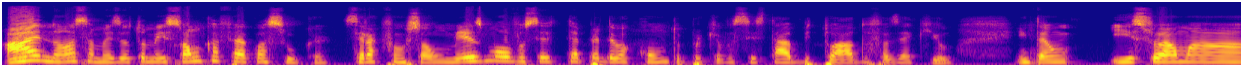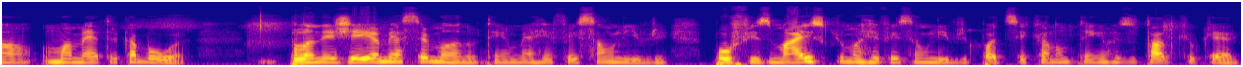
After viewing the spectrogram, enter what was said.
Ai, nossa, mas eu tomei só um café com açúcar. Será que foi só um mesmo ou você até perdeu a conta porque você está habituado a fazer aquilo? Então, isso é uma, uma métrica boa. Planejei a minha semana, tenho minha refeição livre. Pô, fiz mais que uma refeição livre. Pode ser que eu não tenha o resultado que eu quero.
